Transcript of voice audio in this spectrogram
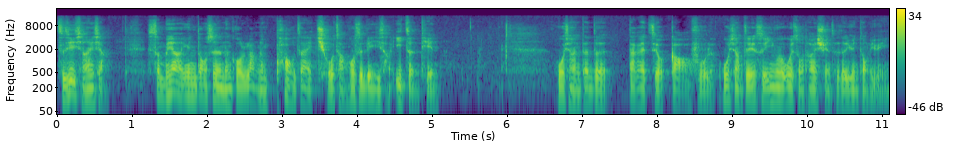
仔细想一想，什么样的运动是能够让人泡在球场或是练习场一整天？我想真的大概只有高尔夫了。我想这也是因为为什么他会选择这运动的原因。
